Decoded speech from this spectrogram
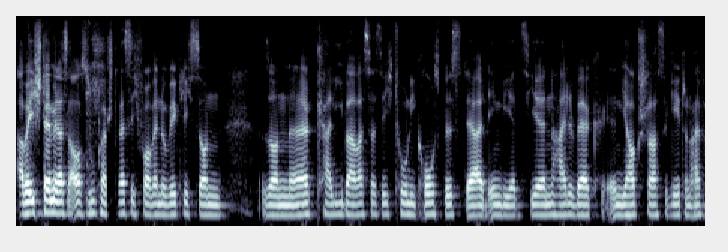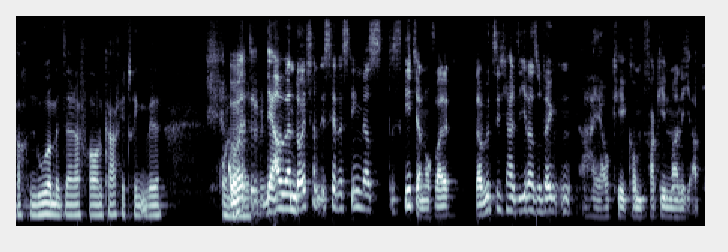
aber ich stelle mir das auch super stressig vor, wenn du wirklich so ein, so ein äh, Kaliber, was weiß ich, Toni Groß bist, der halt irgendwie jetzt hier in Heidelberg in die Hauptstraße geht und einfach nur mit seiner Frau einen Kaffee trinken will. Und Aber, halt, ja, aber in Deutschland ist ja das Ding, das, das geht ja noch, weil da wird sich halt jeder so denken, ah ja, okay, komm, fuck ihn mal nicht ab.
